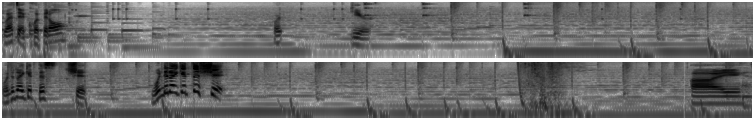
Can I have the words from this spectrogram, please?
Do I have to equip it all? What? Gear. When did I get this shit? When did I get this shit? I...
